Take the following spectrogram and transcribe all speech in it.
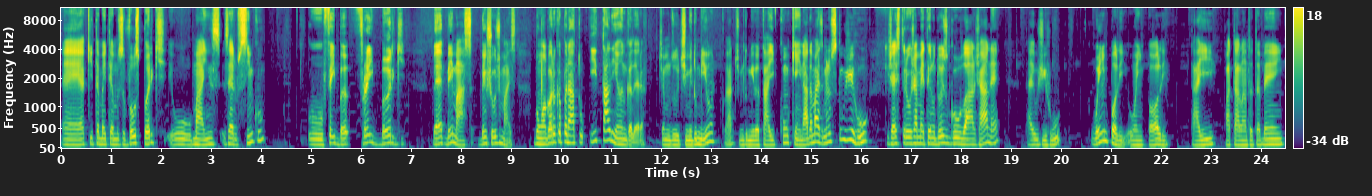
É, aqui também temos o Wolfsburg, o Mainz 05. O Freiburg. É bem massa, bem show demais. Bom, agora o campeonato italiano, galera. Temos o time do Milan, claro, o time do Milan tá aí com quem? Nada mais menos que o Giroud, que já estreou já metendo dois gols lá já, né? Tá aí o Giroud. O Empoli, o Empoli, tá aí. O Atalanta também.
